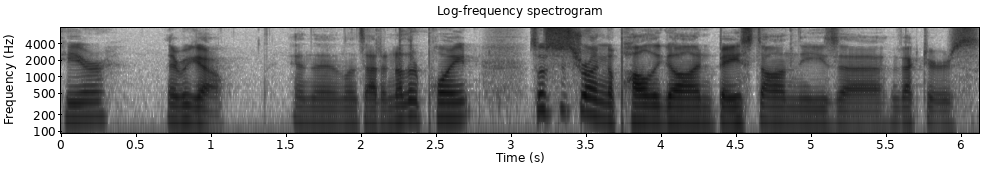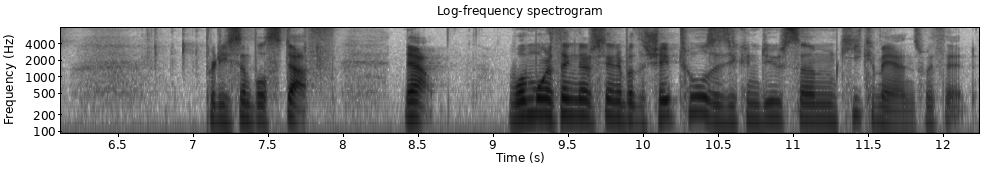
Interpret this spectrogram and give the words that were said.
here, there we go. And then let's add another point. So it's just drawing a polygon based on these uh, vectors. Pretty simple stuff. Now, one more thing to understand about the shape tools is you can do some key commands with it.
